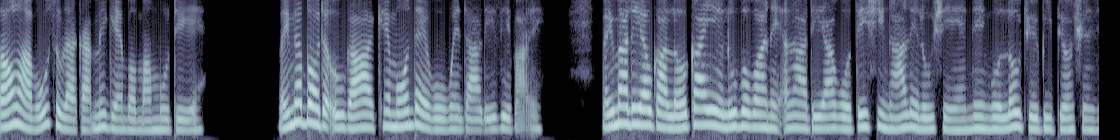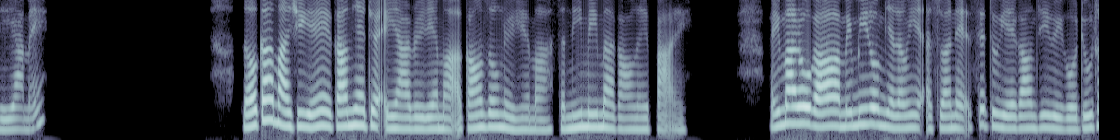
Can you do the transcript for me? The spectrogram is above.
ကောင်းလာဘူးဆိုတာကမိခင်ပေါ်မှာမူတည်တယ်မိမပေါ်တူကခင်မွန်းတဲ့ကိုဝင်တာလေးစေပါတယ်မိမတယောက်ကလောကရဲ့လူဘဝနဲ့အလားတရားကိုသိရှိနားလည်လို့ရှိရင်နင်ကိုလှုပ်ကြွေးပြီးပြောရှင်စေရမယ် လောကမှာရှိတဲ့ကောင်းမြတ်တဲ့အရာတွေထဲမှာအကောင်းဆုံးတွေထဲမှာဇနီးမိမကောင်းလဲပါတယ်။မိမတို့ကမိမိတို့မျက်လုံးရဲ့အစွမ်းနဲ့စစ်သူရဲကောင်းကြီးတွေကိုဒူးထ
